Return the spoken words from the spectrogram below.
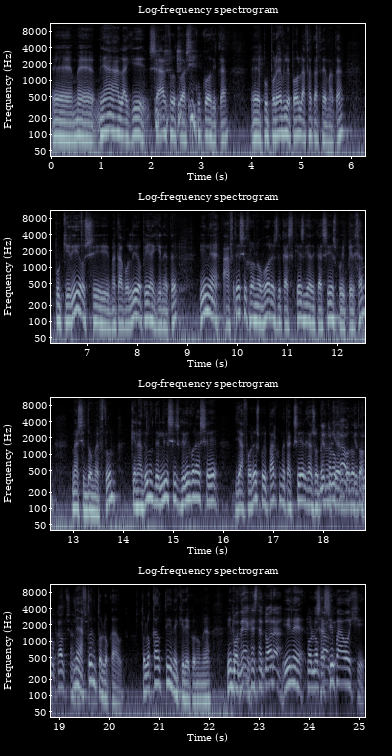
ε, με μια αλλαγή σε άρθρο του αστικού κώδικα ε, που προέβλεπε όλα αυτά τα θέματα που κυρίως η μεταβολή η οποία γίνεται είναι αυτές οι χρονοβόρες δικαστικές διαδικασίες που υπήρχαν να συντομευθούν και να δίνονται λύσεις γρήγορα σε διαφορές που υπάρχουν μεταξύ εργαζομένων Για το και lockout, για εργοδοτών. το lockout σας ναι, ρώτησα. αυτό είναι το lockout. Το lockout τι είναι κύριε Οικονομία; Είναι Το ότι- δέχεστε τώρα, Είναι, το lockout? σας είπα όχι.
